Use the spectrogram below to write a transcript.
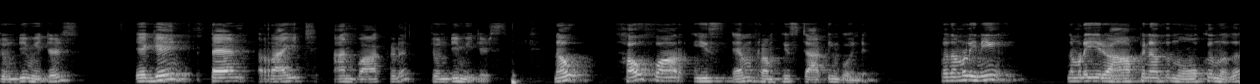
20 meters. Again turn right and walked 20 meters. Now how far is m from his starting point? അപ്പൊ നമ്മൾ ഇനി നമ്മുടെ ഈ ഒരു ആപ്പിനകത്ത് നോക്കുന്നത്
